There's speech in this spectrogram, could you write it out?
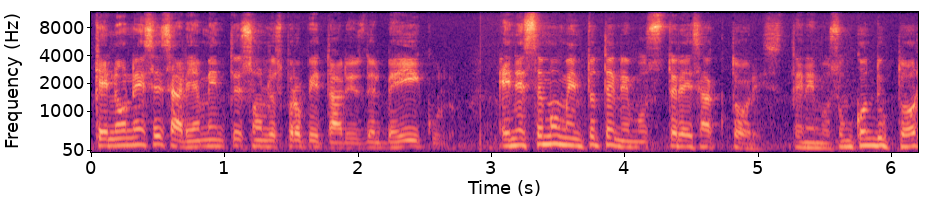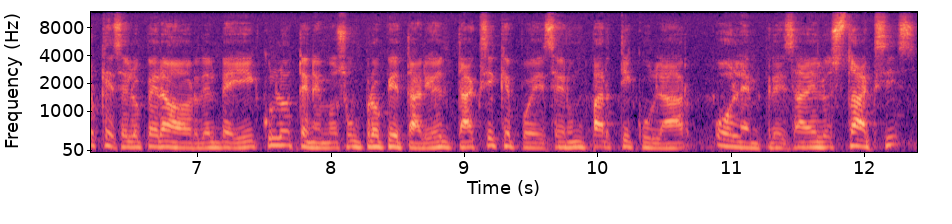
que no necesariamente son los propietarios del vehículo. En este momento tenemos tres actores. Tenemos un conductor que es el operador del vehículo, tenemos un propietario del taxi que puede ser un particular o la empresa de los taxis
